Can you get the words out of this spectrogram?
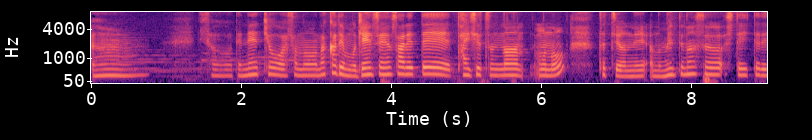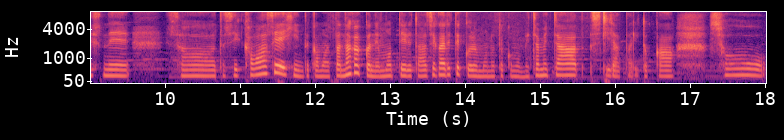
うん。そうでね今日はその中でも厳選されて大切なものたちをねあのメンテナンスをしていてですね。そう私革製品とかもやっぱ長くね持っていると味が出てくるものとかもめちゃめちゃ好きだったりとか。そう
